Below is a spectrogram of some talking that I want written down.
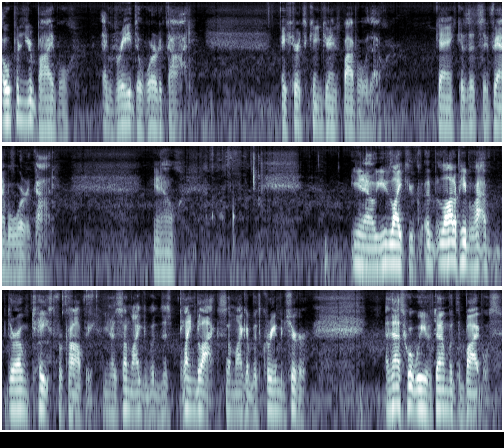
open your Bible, and read the Word of God. Make sure it's King James Bible, though. Okay? Because it's the infallible Word of God. You know, you know, you like your, a lot of people have their own taste for coffee. You know, some like it with just plain black, some like it with cream and sugar. And that's what we have done with the Bibles.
